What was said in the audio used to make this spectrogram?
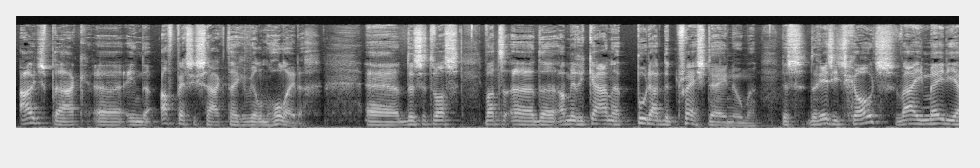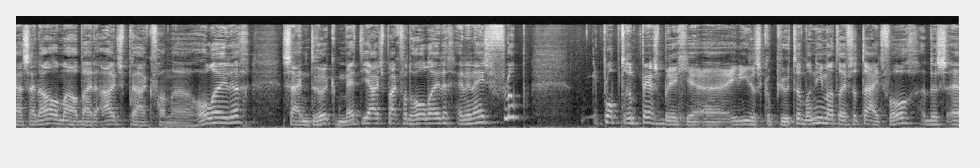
uitspraak eh, in de afpersingszaak tegen Willem Holleder. Eh, dus het was wat eh, de Amerikanen put out the trash day noemen. Dus er is iets groots. Wij media zijn allemaal bij de uitspraak van Holleder. Zijn druk met die uitspraak van Holleder. En ineens vloep plopt er een persberichtje eh, in ieders computer, maar niemand heeft er tijd voor. Dus eh,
